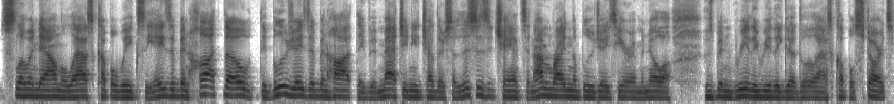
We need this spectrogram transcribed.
slowing down the last couple weeks. The A's have been hot though. The Blue Jays have been hot. They've been matching each other, so this is a chance. And I'm riding the Blue Jays here in Manoah, who's been really, really good the last couple starts.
